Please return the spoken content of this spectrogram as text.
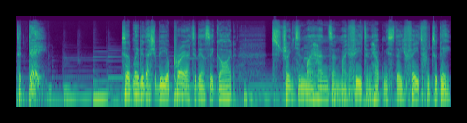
today. So maybe that should be your prayer today and say, God, strengthen my hands and my feet and help me stay faithful today.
